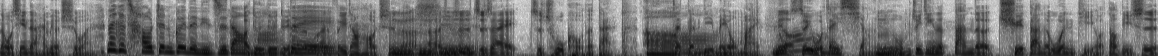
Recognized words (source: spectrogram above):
那我现在还没有吃完。那个超珍贵的，你知道吗？啊，对对对，对，非常好吃的，呃，就是只在只出口的蛋啊，在本地没有卖。没有，所以我在想，就是我们最近的蛋的缺蛋的问题哦，到底是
